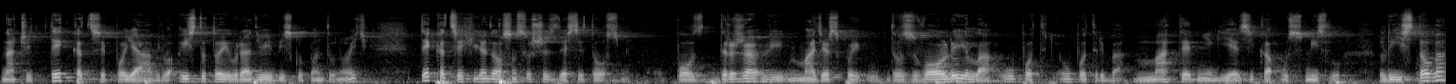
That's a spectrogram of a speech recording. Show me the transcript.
Znači, tek kad se pojavilo, isto to je uradio i biskup Antunović, tek kad se 1868 po državi Mađarskoj dozvolila upotreba maternjeg jezika u smislu listova,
